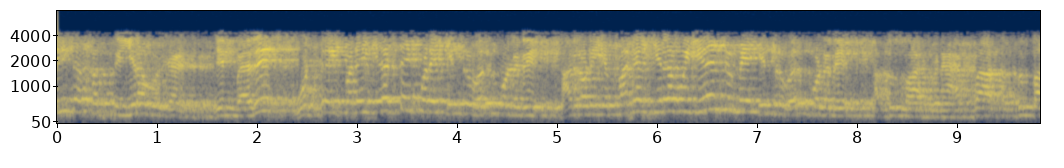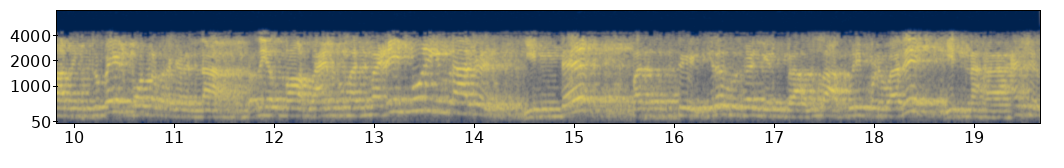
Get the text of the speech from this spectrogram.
இந்த பத்து இரவுகள் என்பது ஒற்றைப்படை இரட்டைப்படை என்று வரும் பொழுது அதனுடைய பகல் இரவு இரண்டுமே என்று வரும் பொழுது அப்துல்லா அப்பா அப்பாஸ் அப்துல்லாஹ் ஜுபைர் போன்றவர்கள் எல்லாம் ரலியல்லாஹு அன்ஹும் அஜ்மஈன் கூறுகின்றார்கள் இந்த பத்து இரவுகள் என்று அல்லாஹ் குறிப்பிடுவது இன்னஹா அஷ்ரு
